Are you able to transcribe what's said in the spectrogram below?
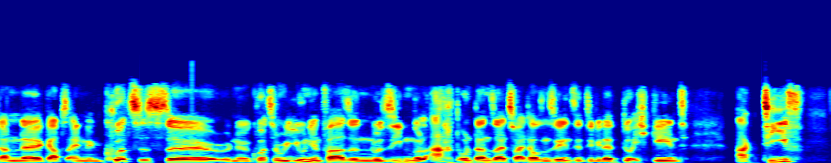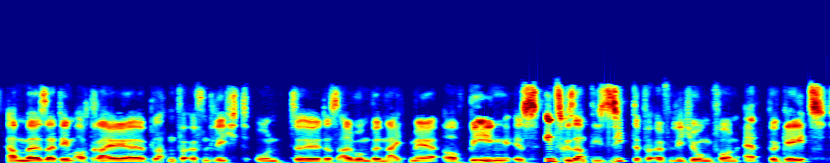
Dann äh, gab es äh, eine kurze Reunion-Phase 07, 08 und dann seit 2010 sind sie wieder durchgehend aktiv haben äh, seitdem auch drei äh, Platten veröffentlicht und äh, das Album The Nightmare of Being ist insgesamt die siebte Veröffentlichung von At the Gates.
